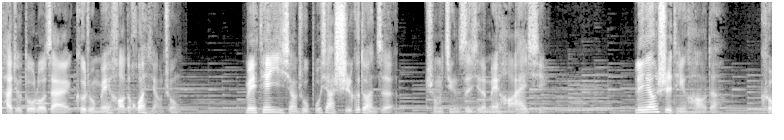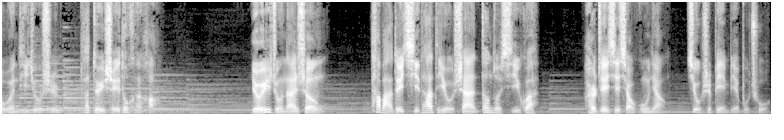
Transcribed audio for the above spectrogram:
他就堕落在各种美好的幻想中，每天臆想出不下十个段子，憧憬自己的美好爱情。林阳是挺好的，可问题就是他对谁都很好。有一种男生。他把对其他的友善当作习惯，而这些小姑娘就是辨别不出。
